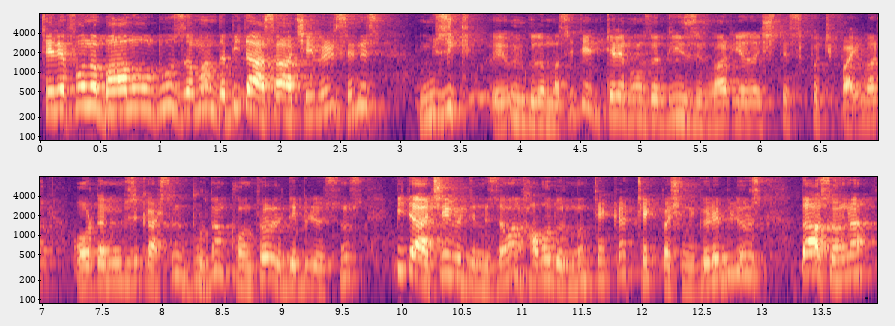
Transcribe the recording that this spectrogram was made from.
Telefona bağlı olduğu zaman da bir daha sağa çevirirseniz müzik e, uygulaması değil. Telefonunuzda Deezer var ya da işte Spotify var. Orada müzik açtınız. Buradan kontrol edebiliyorsunuz. Bir daha çevirdiğimiz zaman hava durumunu tekrar tek başına görebiliyoruz. Daha sonra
